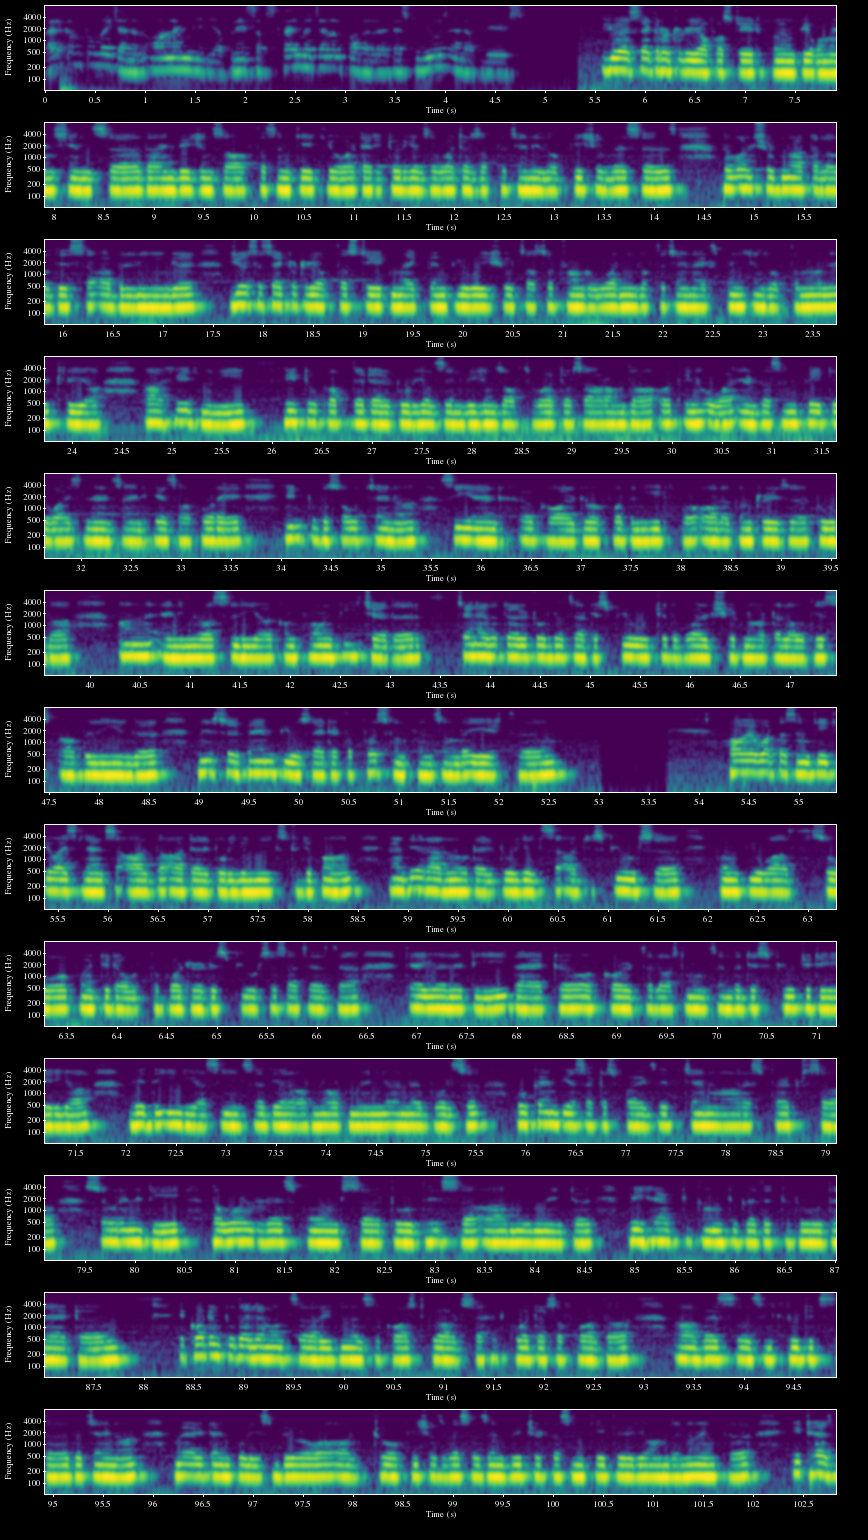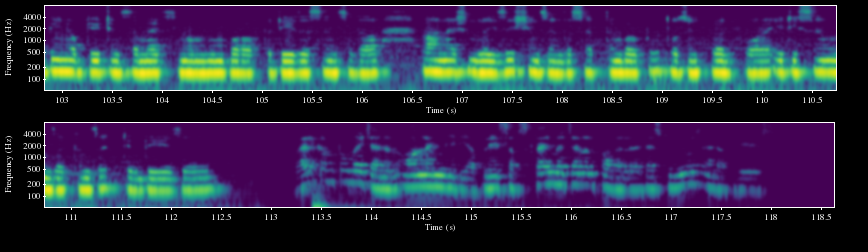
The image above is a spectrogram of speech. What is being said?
Welcome to my channel Online Media. Please subscribe my channel for the latest news and updates. U.S. Secretary of State Pompeo mentions uh, the invasions of the Senkaku territorial waters of the Chinese official vessels. The world should not allow this uh, bullying. U.S. Secretary of the State Mike Pompeo issued a strong warning of the China expansions of the military uh, uh, hegemony. He took up the territorial invasions of waters around the Okinawa and the Senkaku Islands and his foray into the South China Sea and called for the need for all countries to the unanimously confront each other. China's territorial dispute, the world should not allow this bullying, Mr. Pompeo said at the press conference on the 8th. However, the Senkaku Islands are the territory unique to Japan and there are no territorial uh, disputes. Uh, Pompeo also pointed out the border disputes such as the casualty that uh, occurred the last month in the disputed area with India since there are not many neighbors who can be satisfied if China respects uh, sovereignty. The world responds uh, to this uh, movement. we have to come together to do that. According to the 11th uh, Regional Coast Guard's headquarters for the uh, vessels included uh, the China Maritime Police Bureau or two officials vessels and visited the Senkaku area on the 9th. it has been updating the maximum number of the days since the uh, nationalizations in the September 2012 for 87 consecutive days. Welcome to my channel Online Media. Please subscribe my channel for the latest news and updates.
